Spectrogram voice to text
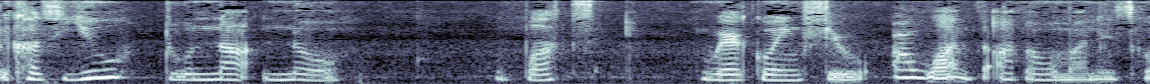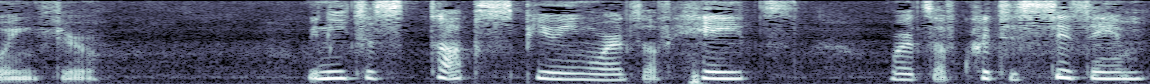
Because you do not know what we're going through or what the other woman is going through. We need to stop spewing words of hate, words of criticism,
